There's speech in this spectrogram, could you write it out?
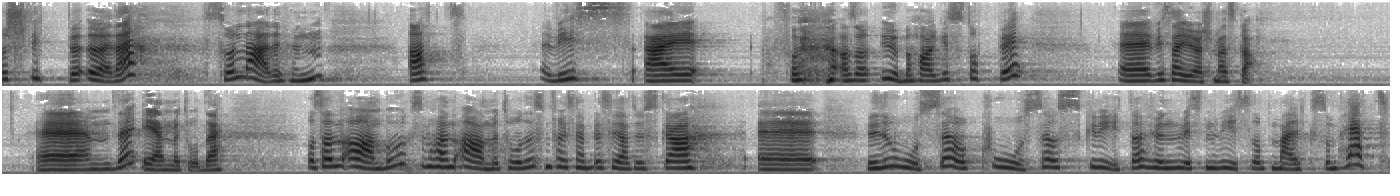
og slippe øret. Så lærer hunden at hvis jeg får, Altså, ubehaget stopper eh, hvis jeg gjør som jeg skal. Eh, det er én metode. Og så er det en annen bok som har en annen metode, som f.eks. sier at du skal eh, rose og kose og skryte av hunden hvis den viser oppmerksomhet.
